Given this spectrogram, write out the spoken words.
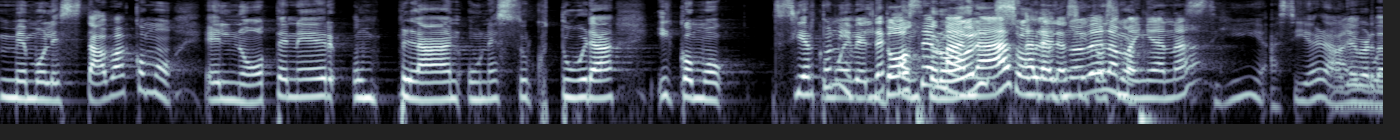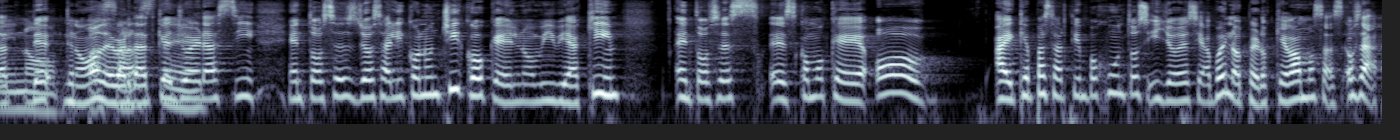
me molestaba como el no tener un plan, una estructura y como cierto como nivel de dos control semanas sobre a las la nueve de la mañana. Sí, así era, Ay, de verdad. no, de, no, de verdad que yo era así. Entonces yo salí con un chico que él no vive aquí. Entonces es como que, oh, hay que pasar tiempo juntos. Y yo decía, bueno, pero ¿qué vamos a hacer? O sea,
